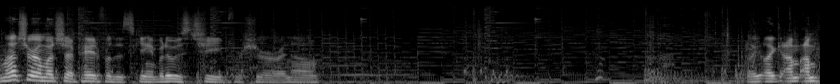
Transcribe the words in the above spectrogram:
I'm not sure how much I paid for this game, but it was cheap for sure, I know. Like, like I'm, I'm,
